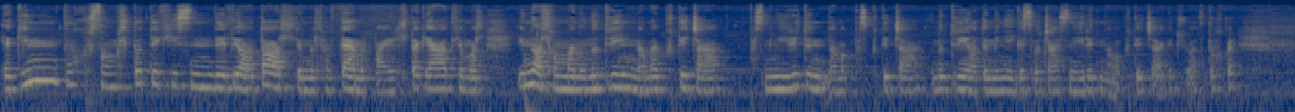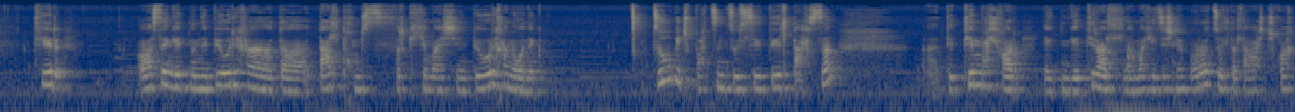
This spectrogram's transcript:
яг энэ бүх сонголтуудыг хийсэндээ би одоо бол юм бол хөвдөө амар баярлалаа. Яагаад гэх юм бол энэ болгон маань өнөөдрийн намайг бүтээж байгаа бас миний ирээдүйн намайг бас бүтээж байгаа. Өнөөдрийн одоо миний ингэ сууж байгаас нь ирээдүйн намайг бүтээж байгаа гэж боддог байхгүй. Тэгэхээр Уус ингээд нүний би өөрийнхөө одоо 70 тухамсар гэх юм аашийн би өөрийнхөө нөгөө нэг зөв гэж бодсон зүйлсийг дээл дагсан. Тийм болохоор яг ингээд тэр бол намайг хийжсэн буруу зүйл бол аваачих байх.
